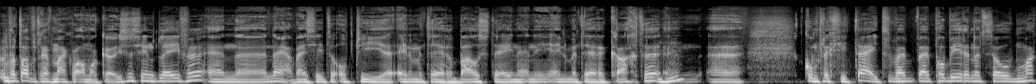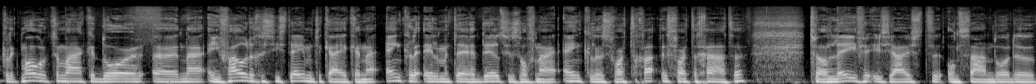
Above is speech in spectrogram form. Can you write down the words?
wat dat betreft maken we allemaal keuzes in het leven. En uh, nou ja, wij zitten op die elementaire bouwstenen en elementaire krachten. Mm -hmm. En complexiteit. Wij, wij proberen het zo makkelijk mogelijk te maken door naar eenvoudige systemen te kijken. Naar enkele elementaire deeltjes of naar enkele zwarte, ga zwarte gaten. Terwijl leven is juist ontstaan door de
